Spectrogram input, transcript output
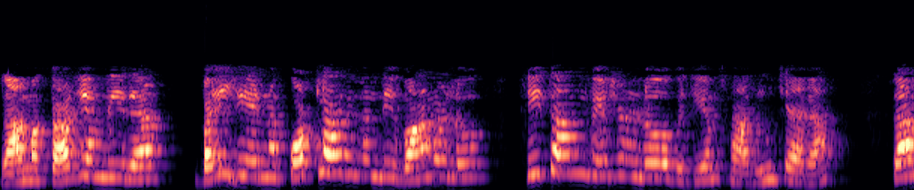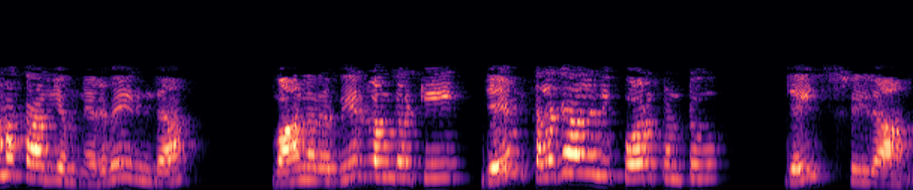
రామకార్యం మీద బయలుదేరిన కోట్లాది మంది వానరులు సీతాన్వేషణలో విజయం సాధించారా? రామకార్యం నెరవేరిందా? వానర వీరులందరికీ జయం కలగాలని కోరుకుంటూ జై శ్రీరామ్.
